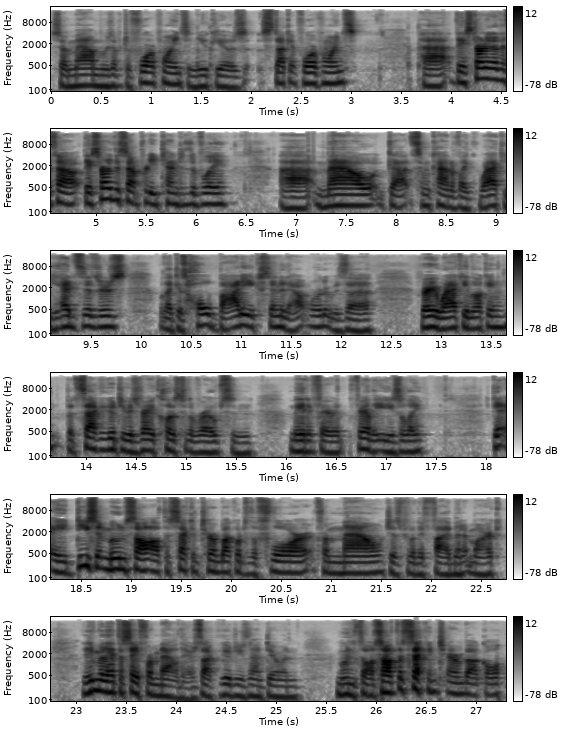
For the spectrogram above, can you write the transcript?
So Mao moves up to four points, and Yukio's stuck at four points. Uh, they started this out. They started this out pretty tentatively. Uh, Mao got some kind of like wacky head scissors with like his whole body extended outward. It was uh, very wacky looking, but Sakaguchi was very close to the ropes and made it fair, fairly easily. Get a decent moonsault off the second turnbuckle to the floor from Mao just before the five minute mark. I didn't really have to say from Mao there. Sakaguchi's not doing moonsaults off the second turnbuckle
